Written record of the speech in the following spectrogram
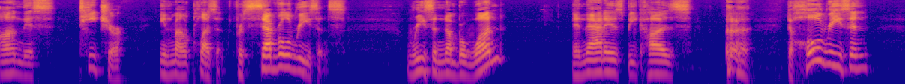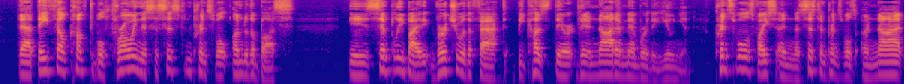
on this teacher in Mount Pleasant for several reasons. Reason number one, and that is because the whole reason that they felt comfortable throwing this assistant principal under the bus is simply by virtue of the fact because they're they're not a member of the union. Principals, vice and assistant principals are not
